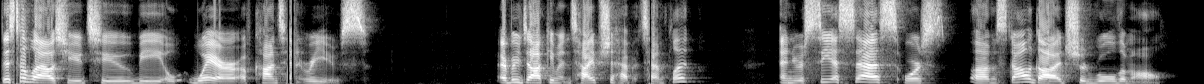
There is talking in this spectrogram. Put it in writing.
This allows you to be aware of content reuse. Every document type should have a template, and your CSS or um, style guide should rule them all.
